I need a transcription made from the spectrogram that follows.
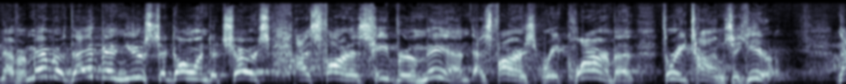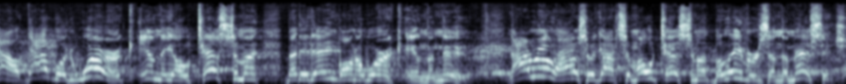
Now remember, they've been used to going to church as far as Hebrew men, as far as requirement, three times a year. Now, that would work in the Old Testament, but it ain't going to work in the New. Now, I realize we got some Old Testament believers in the message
